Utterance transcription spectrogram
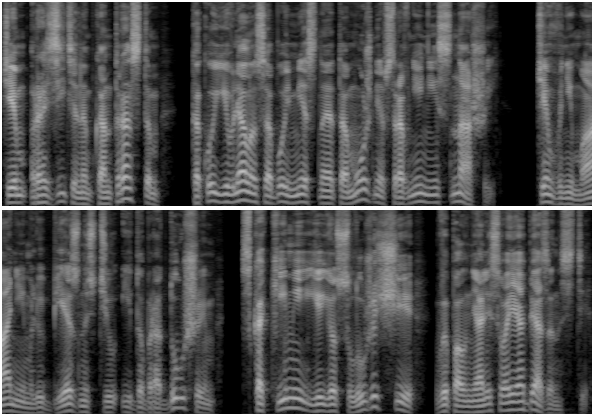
тем разительным контрастом, какой являла собой местная таможня в сравнении с нашей, тем вниманием, любезностью и добродушием, с какими ее служащие выполняли свои обязанности.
